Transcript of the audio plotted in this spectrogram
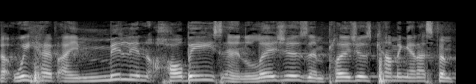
Uh, we have a million hobbies and leisures and pleasures coming at us from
